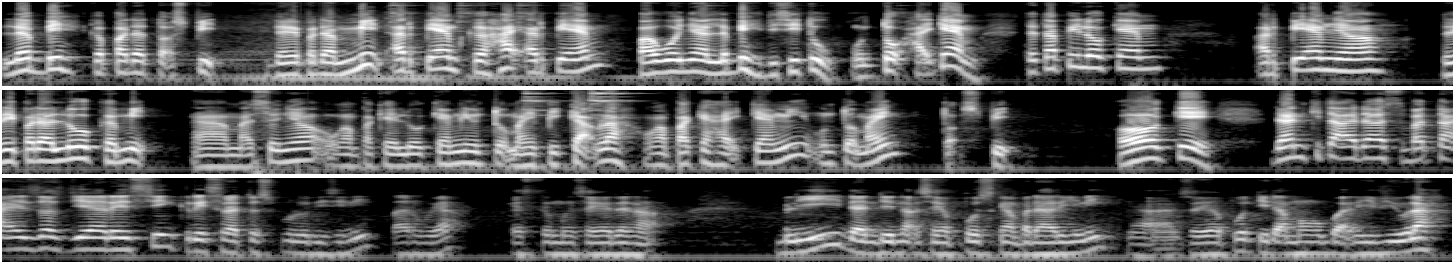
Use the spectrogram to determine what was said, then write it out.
lebih kepada top speed daripada mid RPM ke high RPM, powernya lebih di situ untuk high cam. Tetapi low cam RPM-nya daripada low ke mid. Ha, maksudnya orang pakai low cam ni untuk main pick up lah. Orang pakai high cam ni untuk main top speed. Okey. Dan kita ada sebatang exhaust GR Racing Chris 110 di sini. Baru ya. Customer saya dah nak beli dan dia nak saya postkan pada hari ini. Ya, saya pun tidak mahu buat review lah.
